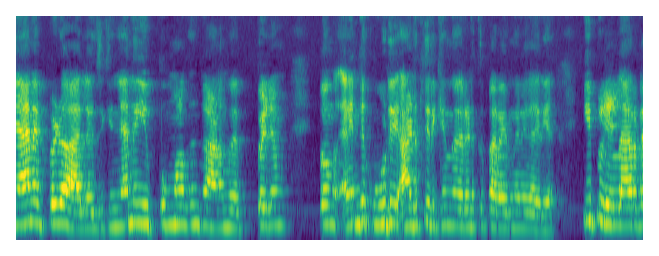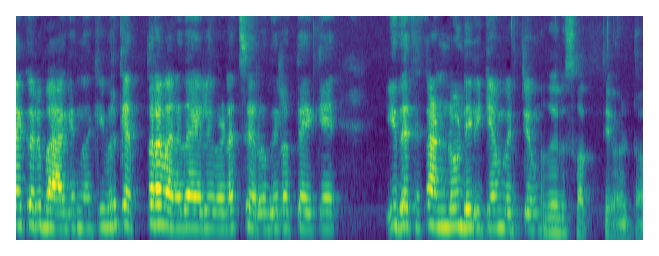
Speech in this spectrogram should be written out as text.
ഞാൻ എപ്പോഴും ആലോചിക്കും. ഞാൻ ഈ ഉപ്പുമുളകും കാണുമ്പോൾ എപ്പോഴും ഇപ്പം എന്റെ കൂടി അടുത്തിരിക്കുന്നവരടുത്ത് പറയുന്ന ഒരു കാര്യം ഈ പിള്ളേരുടെ ഒക്കെ ഒരു ഭാഗ്യം നോക്കി ഇവർക്ക് എത്ര വലുതായാലും ഇവിടെ ചെറുതിലത്തേക്ക് ഇതൊക്കെ കണ്ടുകൊണ്ടിരിക്കാൻ പറ്റും. അതൊരു സത്യം കേട്ടോ.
